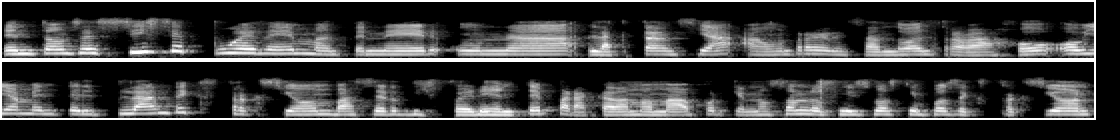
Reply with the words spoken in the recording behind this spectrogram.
Entonces, sí se puede mantener una lactancia aún regresando al trabajo. Obviamente, el plan de extracción va a ser diferente para cada mamá porque no son los mismos tiempos de extracción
